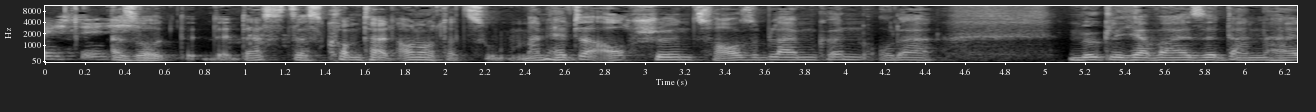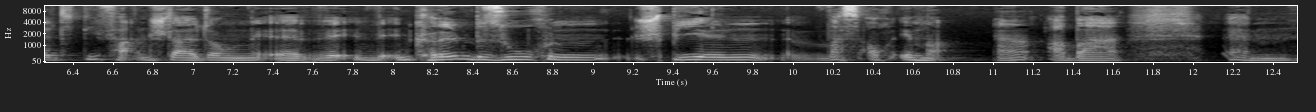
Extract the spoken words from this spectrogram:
Richtig. Also das, das kommt halt auch noch dazu. Man hätte auch schön zu Hause bleiben können oder möglicherweise dann halt die Veranstaltung äh, in Köln besuchen, spielen, was auch immer. Ja? Aber ähm,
